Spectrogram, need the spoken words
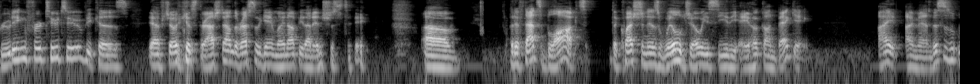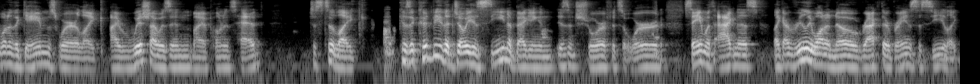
rooting for two two because yeah, if Joey gets thrashed down, the rest of the game might not be that interesting. um, but if that's blocked, the question is, will Joey see the A hook on begging? I, I man, this is one of the games where like I wish I was in my opponent's head, just to like, because it could be that Joey has seen a begging and isn't sure if it's a word. Same with Agnes. Like I really want to know, rack their brains to see like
